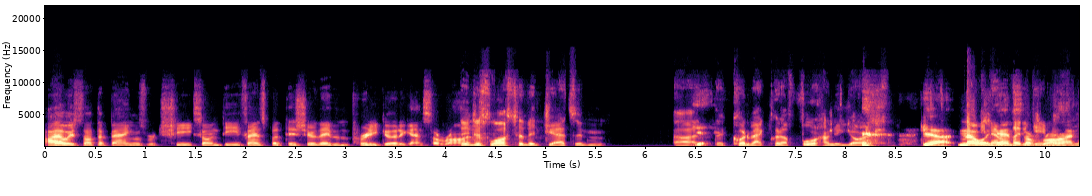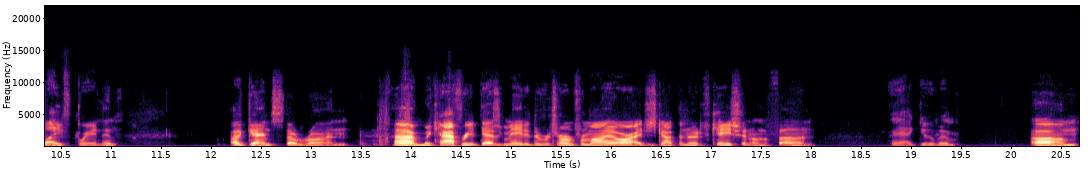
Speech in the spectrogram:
I always thought the Bengals were cheeks on defense, but this year they've been pretty good against the run. They just lost to the Jets, and uh, Yeah. the quarterback put up 400 yards. yeah, no, he against the a game in his run. life, Brandon. Against the run. Ah, McCaffrey designated to return from IR. I just got the notification on the phone. Yeah, goob him. Um,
